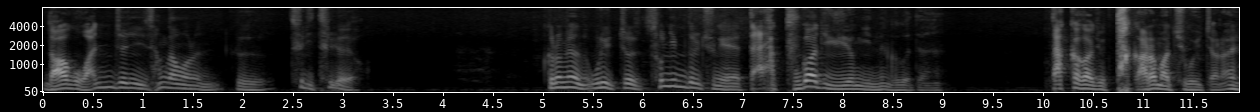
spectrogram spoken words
나하고 완전히 상담하는 그 틀이 틀려요. 그러면 우리 저 손님들 중에 딱 두 가지 유형이 있는 거거든. 딱 가가지고 탁 알아맞히고 있잖아요.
